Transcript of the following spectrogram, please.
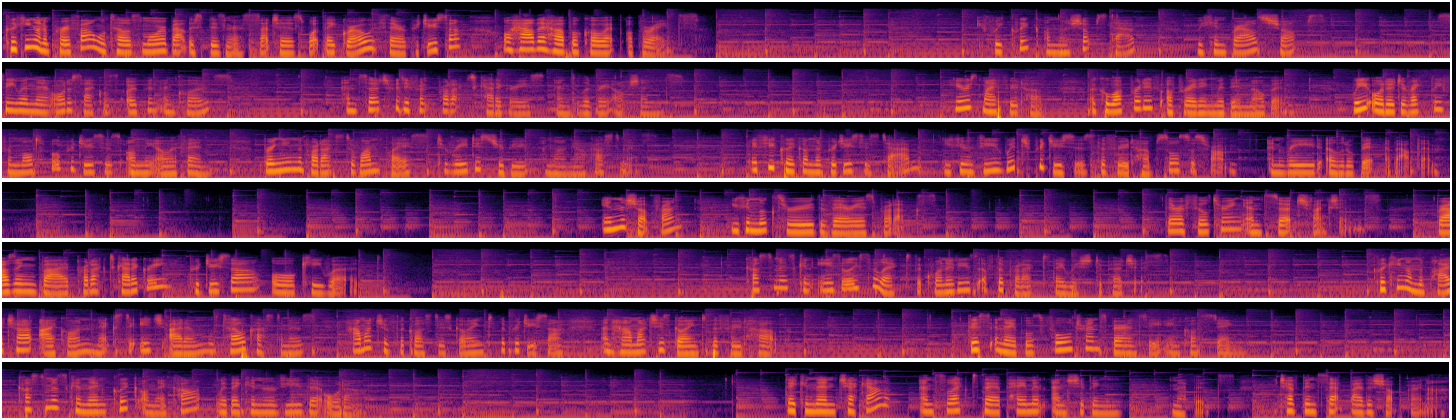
Clicking on a profile will tell us more about this business, such as what they grow if they're a producer, or how their hub or co-op operates. If we click on the Shops tab, we can browse shops, see when their order cycles open and close, and search for different product categories and delivery options. Here is My Food Hub, a cooperative operating within Melbourne. We order directly from multiple producers on the OFN, bringing the products to one place to redistribute among our customers. If you click on the Producers tab, you can view which producers the Food Hub sources from and read a little bit about them. In the shopfront, you can look through the various products. There are filtering and search functions browsing by product category, producer or keyword. Customers can easily select the quantities of the product they wish to purchase. Clicking on the pie chart icon next to each item will tell customers how much of the cost is going to the producer and how much is going to the food hub. This enables full transparency in costing. Customers can then click on their cart where they can review their order. They can then check out and select their payment and shipping methods, which have been set by the shop owner.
